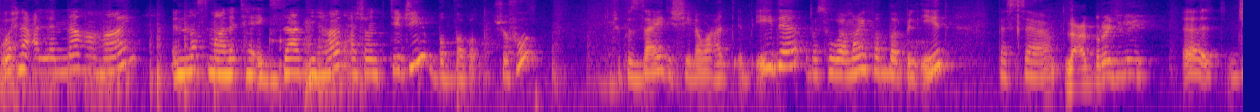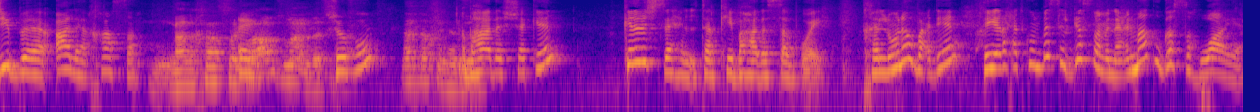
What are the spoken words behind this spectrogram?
وإحنا علمناها هاي النص مالتها exactly هذا عشان تجي بالضبط. شوفوا؟ شوف الزايد يشيله وعد بإيده بس هو ما يفضل بالإيد بس آه، لعب برجلي. آه، جيب آه، آلة خاصة. خاصة إيه. جلافز ما البس شوفوا. بهذا الشكل. كلش سهل تركيبه هذا السبوي. خلونه وبعدين هي راح تكون بس القصة منه يعني ماكو قصة هواية.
